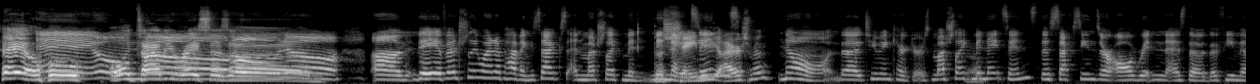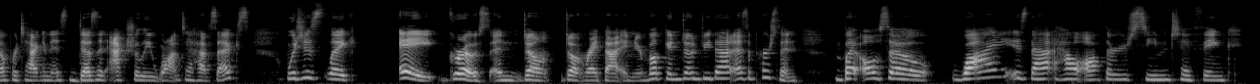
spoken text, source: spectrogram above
Hey-o, oh, old timey no. racism. Oh no! Um, they eventually wind up having sex, and much like Mid- The Midnight shady Sins, Irishman. no, the two main characters, much like Oh. Midnight Sins, the sex scenes are all written as though the female protagonist doesn't actually want to have sex, which is like a gross and don't don't write that in your book and don't do that as a person. But also, why is that how authors seem to think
